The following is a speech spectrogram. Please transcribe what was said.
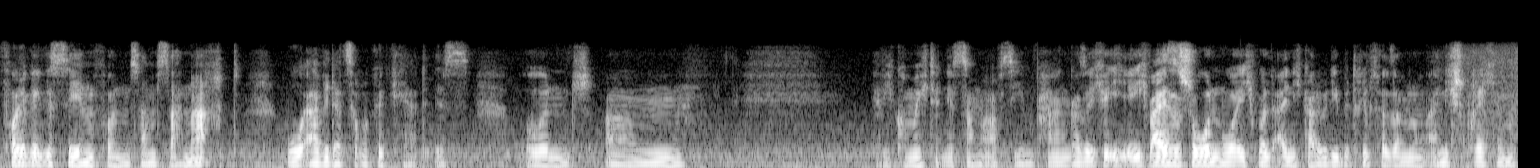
Folge gesehen von Samstagnacht, wo er wieder zurückgekehrt ist. Und ähm, wie komme ich denn jetzt nochmal auf CM Punk? Also ich, ich, ich weiß es schon, nur ich wollte eigentlich gerade über die Betriebsversammlung eigentlich sprechen.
